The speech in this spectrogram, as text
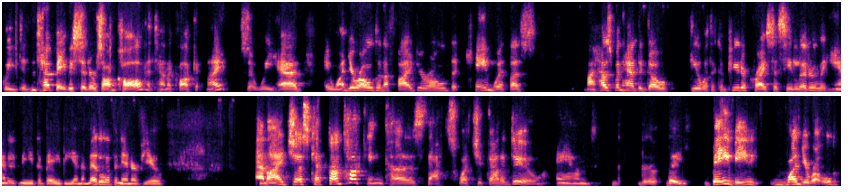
We didn't have babysitters on call at 10 o'clock at night. So we had a one year old and a five year old that came with us my husband had to go deal with a computer crisis. He literally handed me the baby in the middle of an interview. And I just kept on talking because that's what you've got to do. And the, the baby, one year old,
